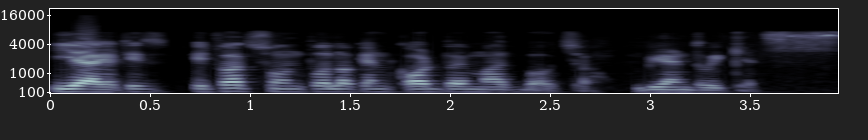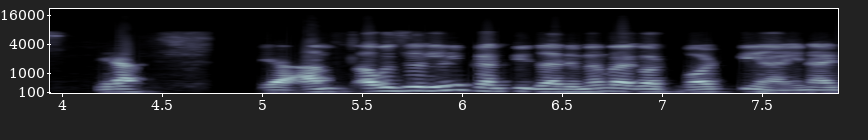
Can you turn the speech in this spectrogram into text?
Yeah, it is. It was Sean Pollock and caught by Mark Boucher behind the wickets. Yeah, yeah. I'm, I was a little confused. I remember I got caught behind. I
